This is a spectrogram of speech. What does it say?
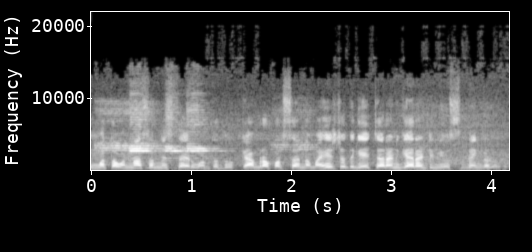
ಒಮ್ಮತವನ್ನು ಸಮ್ಮಿಸ್ತಾ ಇರುವಂಥದ್ದು. ಕ್ಯಾಮ್ರಾ ಪರ್ಸನ್ ಮಹೇಶ್ ಜೊತೆಗೆ ಚರಣ್ ಗ್ಯಾರಂಟಿ ನ್ಯೂಸ್, ಬೆಂಗಳೂರು.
